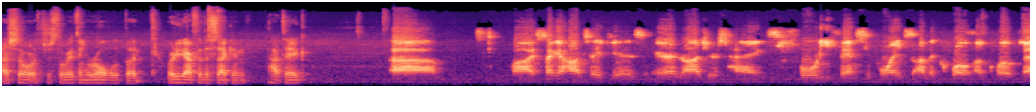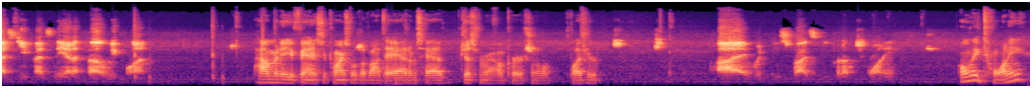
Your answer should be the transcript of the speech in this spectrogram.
that's so just the way things roll. But what do you got for the second hot take? Um, my second hot take is Aaron Rodgers hangs 40 fantasy points on the quote unquote best defense in the NFL week one. How many fantasy points will Davante Adams have, just from my own personal pleasure? I would be surprised if he put up 20. Only twenty.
